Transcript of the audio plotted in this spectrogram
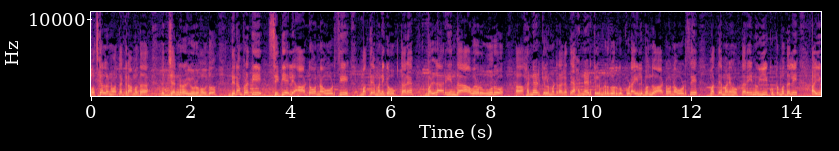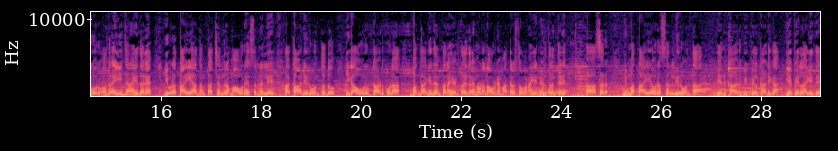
ಹೊಸಕಲ್ ಅನ್ನುವಂಥ ಗ್ರಾಮದ ಜನರು ಇವರು ಹೌದು. ದಿನಂಪ್ರತಿ ಸಿಟಿಯಲ್ಲಿ ಆಟೋವನ್ನು ಓಡಿಸಿ ಮತ್ತೆ ಮನೆಗೆ ಹೋಗ್ತಾರೆ. ಬಳ್ಳಾರಿಯಿಂದ ಅವರ ಊರು ಹನ್ನೆರಡು ಕಿಲೋಮೀಟರ್ ಆಗುತ್ತೆ. ಹನ್ನೆರಡು ಕಿಲೋಮೀಟರ್ವರೆಗೂ ಕೂಡ ಇಲ್ಲಿ ಬಂದು ಆಟೋವನ್ನು ಓಡಿಸಿ ಮತ್ತೆ ಮನೆ ಹೋಗ್ತಾರೆ. ಇನ್ನು ಈ ಕುಟುಂಬದಲ್ಲಿ ಐವರು, ಅಂದರೆ ಐದು ಜನ ಇದ್ದಾರೆ. ಇವರ ತಾಯಿ ಆದಂಥ ಚಂದ್ರಮ್ಮ ಅವರ ಹೆಸರಿನಲ್ಲಿ ಕಾರ್ಡ್ ಇರುವಂಥದ್ದು ಈಗ ಅವರು ಕಾರ್ಡ್ ಕೂಡ ಬಂದಾಗಿದೆ ಅಂತ ಹೇಳ್ತಾ ಇದ್ದಾರೆ. ನೋಡೋಣ, ಅವ್ರನ್ನೇ ಮಾತಾಡಿಸ್ತಾ ಹೋಗೋಣ, ಏನು ಹೇಳ್ತಾರೆ ಅಂತೇಳಿ. ಸರ್ ನಿಮ್ಮ ತಾಯಿಯವರ ಹೆಸರಲ್ಲಿ ಇರುವಂಥ ಏನು card B P L card ಈಗ? ಎ ಪಿ ಎಲ್ ಆಗಿದೆ.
